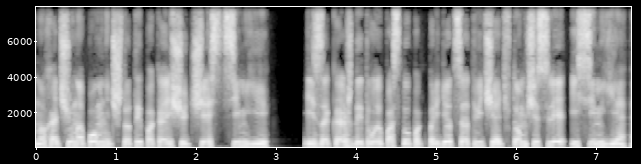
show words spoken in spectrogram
Но хочу напомнить, что ты пока еще часть семьи, и за каждый твой поступок придется отвечать, в том числе и семье.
